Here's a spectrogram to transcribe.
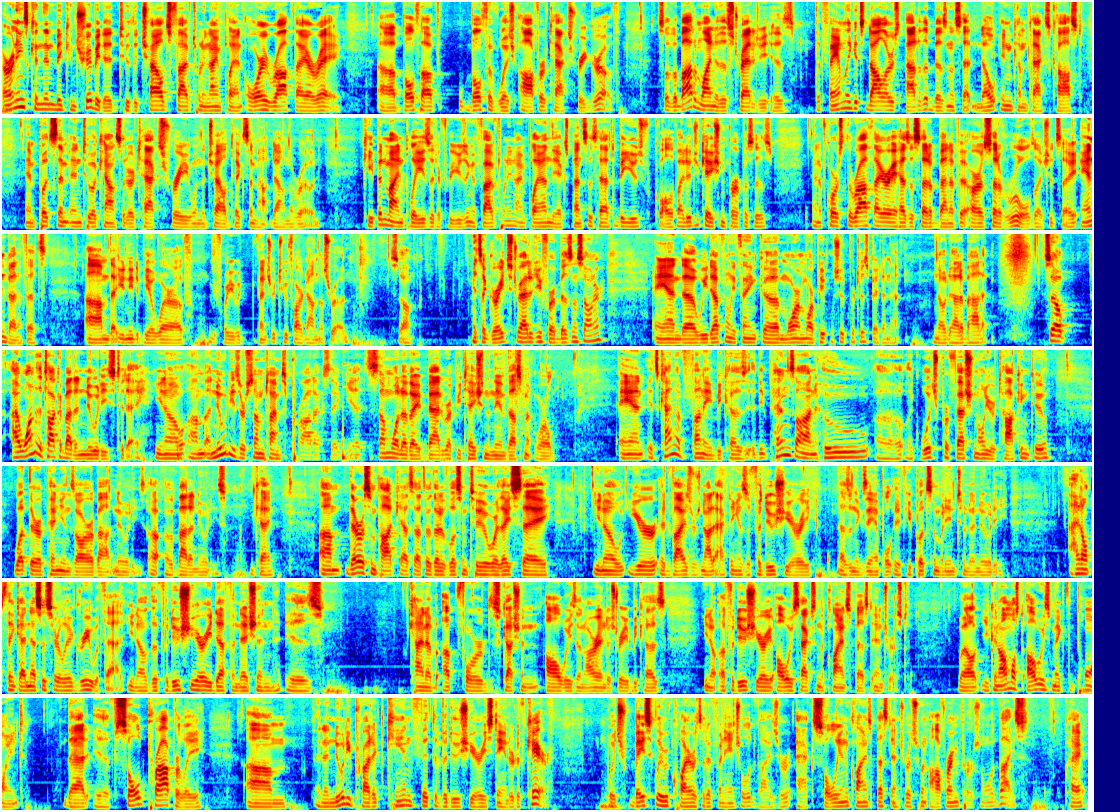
Earnings can then be contributed to the child's 529 plan or a Roth IRA, uh, both of both of which offer tax-free growth. So the bottom line of this strategy is the family gets dollars out of the business at no income tax cost and puts them into accounts that are tax-free when the child takes them out down the road. Keep in mind, please, that if you're using a 529 plan, the expenses have to be used for qualified education purposes. And of course, the Roth IRA has a set of benefit or a set of rules, I should say, and benefits um, that you need to be aware of before you would venture too far down this road. So, it's a great strategy for a business owner, and uh, we definitely think uh, more and more people should participate in that. No doubt about it. So, I wanted to talk about annuities today. You know, um, annuities are sometimes products that get somewhat of a bad reputation in the investment world. And it's kind of funny because it depends on who, uh, like which professional you're talking to, what their opinions are about annuities. Uh, about annuities, okay. Um, there are some podcasts out there that I've listened to where they say, you know, your advisor's not acting as a fiduciary, as an example, if you put somebody into an annuity. I don't think I necessarily agree with that. You know, the fiduciary definition is kind of up for discussion always in our industry because you know, a fiduciary always acts in the client's best interest. Well, you can almost always make the point that if sold properly, um, an annuity product can fit the fiduciary standard of care, which basically requires that a financial advisor acts solely in the client's best interest when offering personal advice. Okay?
